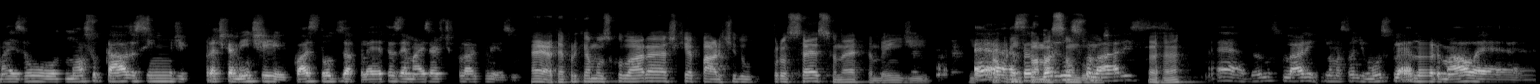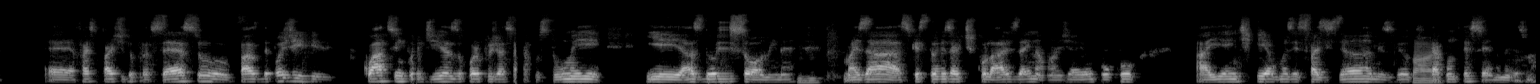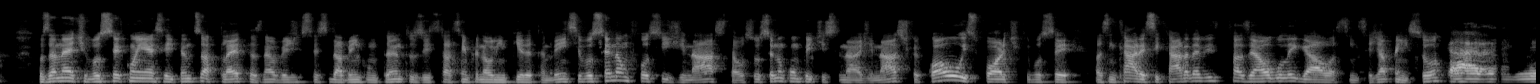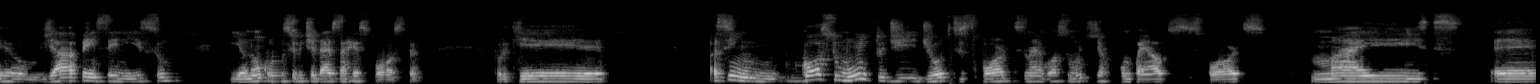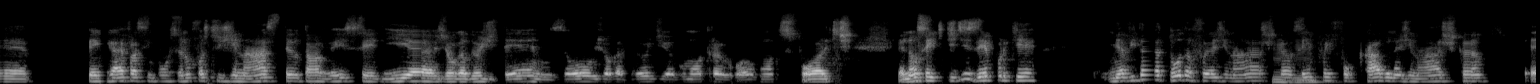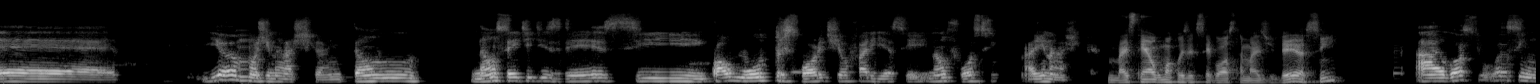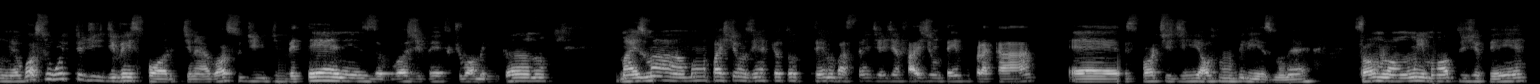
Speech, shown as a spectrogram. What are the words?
mas o nosso caso, assim, de praticamente quase todos os atletas é mais articular mesmo. É, até porque a muscular acho que é parte do processo, né, também de, de é, essas dores musculares, do... uhum. é, dor muscular, inflamação de músculo é normal, é, é, faz parte do processo, faz, depois de quatro, cinco dias o corpo já se acostuma e, e as dores somem, né? Uhum. Mas as questões articulares aí não, já é um pouco Aí a gente algumas vezes faz exames, vê o claro. que está acontecendo mesmo. O Zanetti, você conhece aí tantos atletas, né? Eu vejo que você se dá bem com tantos e está sempre na Olimpíada também. Se você não fosse ginasta, ou se você não competisse na ginástica, qual o esporte que você assim, cara, esse cara deve fazer algo legal, assim? Você já pensou? Cara, meu, já pensei nisso e eu não consigo te dar essa resposta. Porque assim, gosto muito de, de outros esportes, né? Gosto muito de acompanhar outros esportes, mas é, pegar e falar assim, pô, se eu não fosse ginasta, eu talvez seria jogador de tênis ou jogador de alguma outra, algum outro esporte. Eu não sei te dizer porque minha vida toda foi a ginástica, uhum. eu sempre fui focado na ginástica. É, e amo a ginástica. Então, não sei te dizer se qual outro esporte eu faria se não fosse a ginástica. Mas tem alguma coisa que você gosta mais de ver, assim? Ah, eu gosto, assim, eu gosto muito de, de ver esporte, né? Eu gosto de, de ver tênis, eu gosto de ver futebol americano, mas uma, uma paixãozinha que eu tô tendo bastante já faz de um tempo para cá é esporte de automobilismo, né? Fórmula 1 e MotoGP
